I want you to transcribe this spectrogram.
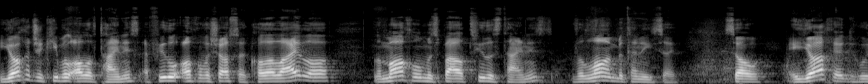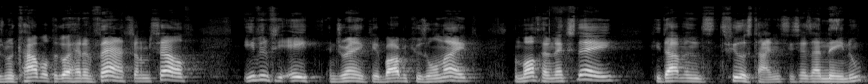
Yochad Shekibel all of Tainis, Afilu Ochel Vashasa, Kol Alayla, Lamachul Mispal Tilas Tainis, Velon Betanisai. So, a Yochid who's Makabal to go ahead and fast on himself, even if he ate and drank, he had barbecues all night, Lamachal the next day, he davens Tfilas Tainis, he says Anenu,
